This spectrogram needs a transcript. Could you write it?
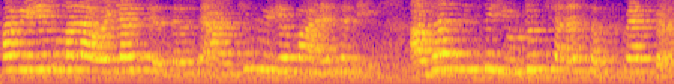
हा व्हिडिओ तुम्हाला आवडला असेल तर असे आणखी व्हिडिओ पाहण्यासाठी आधार न्यूजचे यूट्यूब चॅनल सबस्क्राईब करा.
